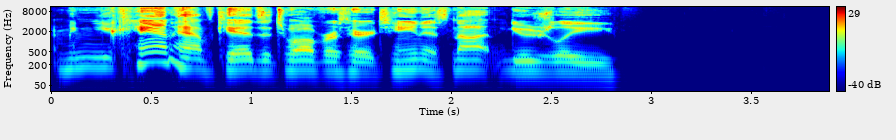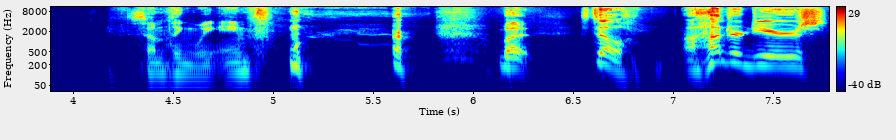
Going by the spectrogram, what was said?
I mean, you can have kids at 12 or 13. It's not usually something we aim for. but still, 100 years,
